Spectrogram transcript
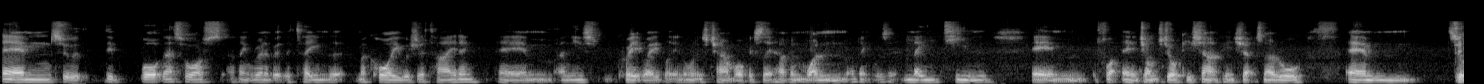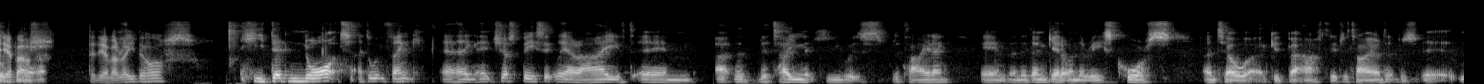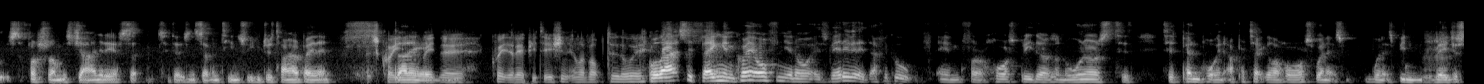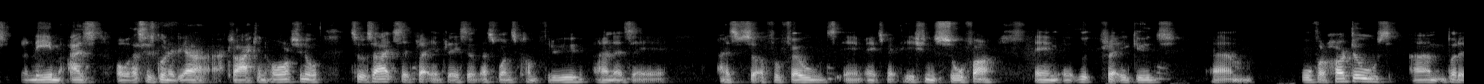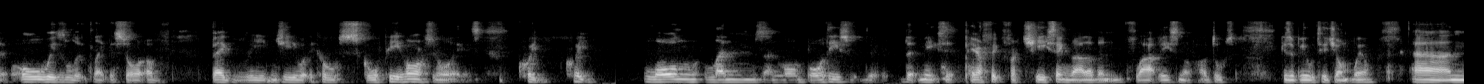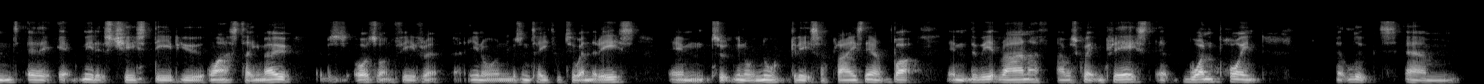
Um, so they bought this horse, I think, around about the time that McCoy was retiring, um, and he's quite widely known as champ. Obviously, having won, I think, was it 19 um, uh, jumps jockey championships in a row. Um, so, did he ever? Uh, did he ever ride the horse? He did not. I don't think. I think it just basically arrived um, at the, the time that he was retiring, um, and they didn't get it on the race course until a good bit after he retired. It was, uh, it was the first run was January of 2017, so he'd retired by then. It's quite, but, um, quite the quite the reputation to live up to, though. Eh? Well, that's the thing, and quite often, you know, it's very very difficult um, for horse breeders and owners to, to pinpoint a particular horse when it's when it's been mm-hmm. registered a name as oh this is going to be a, a cracking horse, you know. So it's actually pretty impressive. This one's come through and is. Uh, has sort of fulfilled um, expectations so far. Um, it looked pretty good um, over hurdles, um, but it always looked like the sort of big, rangy, what they call scopy horse. You know, it's quite quite long limbs and long bodies that, that, makes it perfect for chasing rather than flat racing or hurdles because it'll be able to jump well. And uh, it made its chase debut last time out. It was odds on favourite, you know, and was entitled to win the race. Um, so you know, no great surprise there. But um, the way it ran, I, I, was quite impressed. At one point, it looked um,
